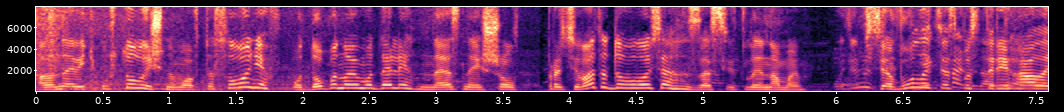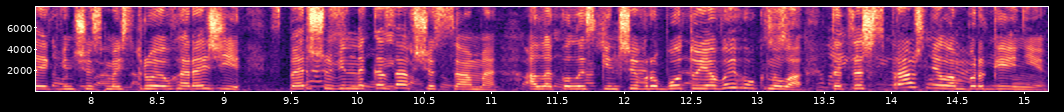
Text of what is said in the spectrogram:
Але навіть у столичному автосалоні вподобаної моделі не знайшов. Працювати довелося за світлинами. Вся вулиця спостерігала, як він щось майструє в гаражі. Спершу він не казав, що саме, але коли скінчив роботу, я вигукнула: та це ж справжнє Ламборгині.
